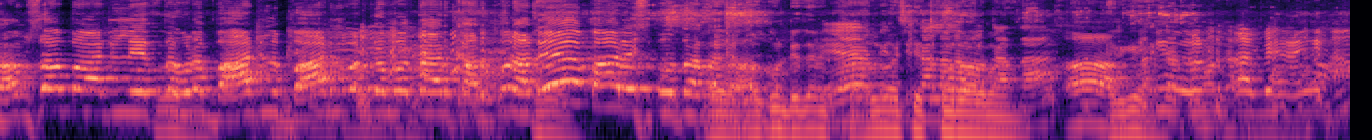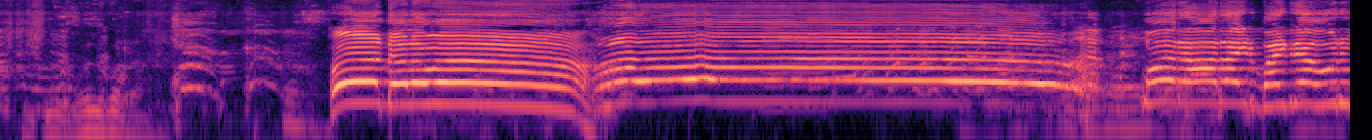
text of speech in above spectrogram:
థమ్స్అప్ బాటిల్ ఎత్తా కూడా బాటిల్ బాటిల్ పట్టుకపోతారు కడుపుని అదే పారేసిపోతారు. ఆ. ఓ! డలవా బయట ఊరు.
